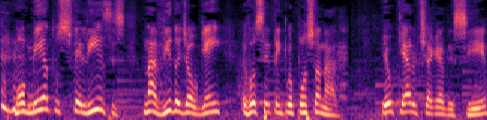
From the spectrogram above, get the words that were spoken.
Momentos felizes na vida de alguém você tem proporcionado. Eu quero te agradecer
